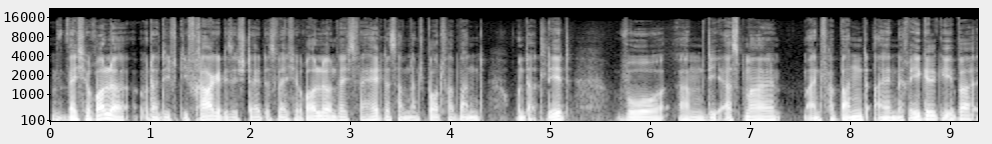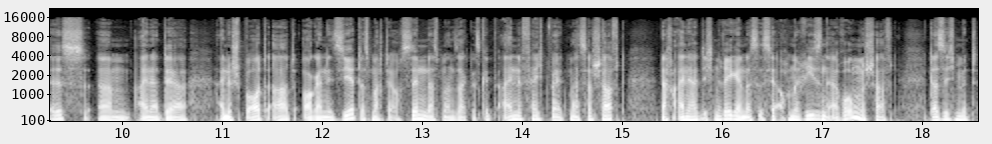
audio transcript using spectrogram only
welche Rolle oder die, die Frage, die sich stellt, ist, welche Rolle und welches Verhältnis haben dann Sportverband und Athlet, wo ähm, die erstmal ein Verband ein Regelgeber ist, ähm, einer, der eine Sportart organisiert. Das macht ja auch Sinn, dass man sagt, es gibt eine Fechtweltmeisterschaft nach einheitlichen Regeln. Das ist ja auch eine Riesenerrungenschaft, dass ich mit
